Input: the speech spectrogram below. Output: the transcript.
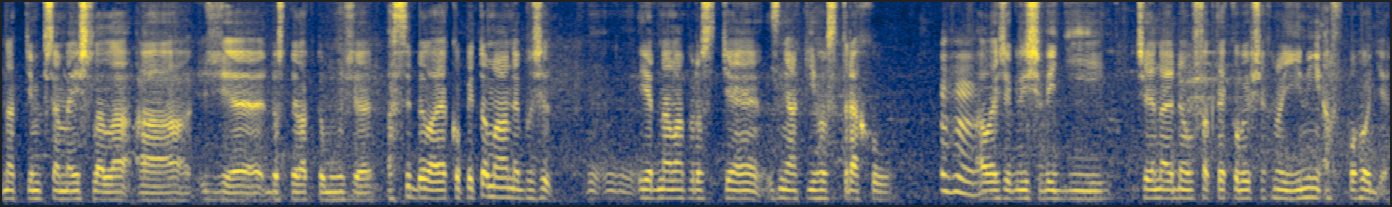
nad tím přemýšlela a že dospěla k tomu, že asi byla jako pitomá nebo že jednala prostě z nějakého strachu, mm-hmm. ale že když vidí, že je najednou fakt jakoby všechno jiný a v pohodě,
